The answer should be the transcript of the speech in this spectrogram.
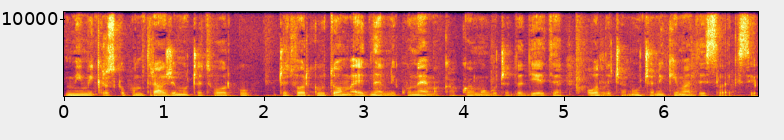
Mi mikroskopom tražimo četvorku, četvorke u tom e-dnevniku nema. Kako je moguće da dijete, odličan učenik, ima disleksiju?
